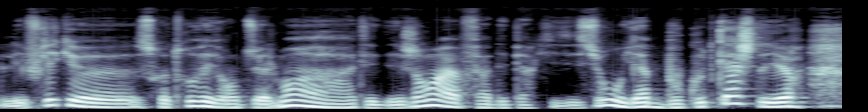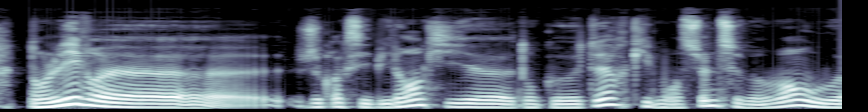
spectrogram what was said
les flics se retrouvent éventuellement à arrêter des gens, à faire des perquisitions où il y a beaucoup de cash. D'ailleurs, dans le livre, je crois que c'est Bilan, qui, ton co-auteur, qui mentionne ce moment où,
